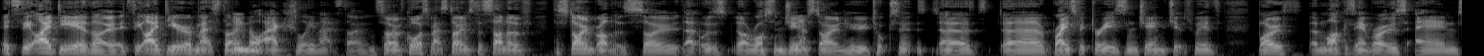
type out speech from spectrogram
It's the idea, though. It's the idea of Matt Stone, mm-hmm. not actually Matt Stone. So, of course, Matt Stone's the son of the Stone brothers. So that was uh, Ross and Jim yeah. Stone, who took uh, uh, race victories and championships with both uh, Marcus Ambrose and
